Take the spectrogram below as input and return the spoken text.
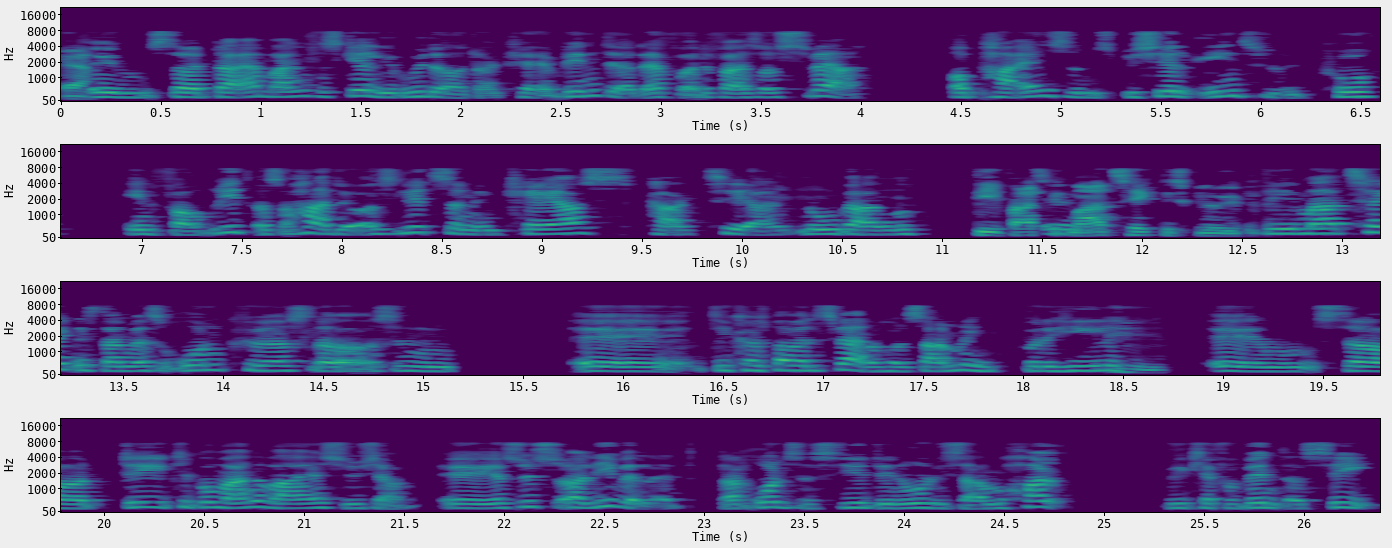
Ja. Øhm, så der er mange forskellige ryttere, der kan vinde det, og derfor er det faktisk også svært at pege sådan specielt entydigt på en favorit, og så har det også lidt sådan en kaos-karakter nogle gange. Det er faktisk et øhm, meget teknisk løb. Det er meget teknisk, der er en masse rundkørsler, og sådan, øh, det kan også bare være lidt svært at holde samling på det hele. Mm. Øhm, så det kan gå mange veje, synes jeg. Øh, jeg synes alligevel, at der er grund til at sige, at det er nogle af de samme hold, vi kan forvente at se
